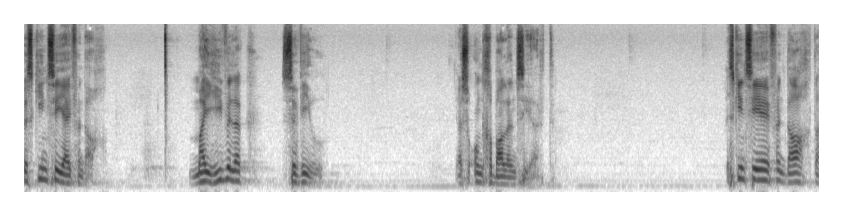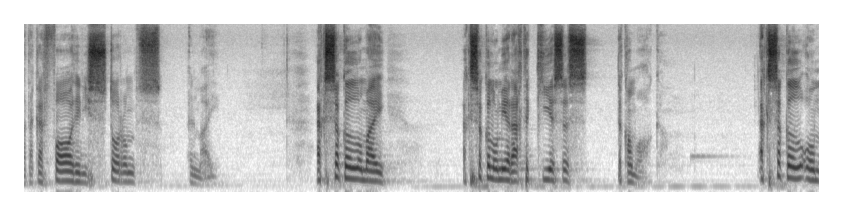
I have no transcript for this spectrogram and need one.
Miskien sê jy vandag, my huwelik se wiel is ongebalanseerd. Miskien sê jy vandag dat ek ervaar hierdie storms in my. Ek sukkel om my ek sukkel om die regte keuses te kan maak. Ek sukkel om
